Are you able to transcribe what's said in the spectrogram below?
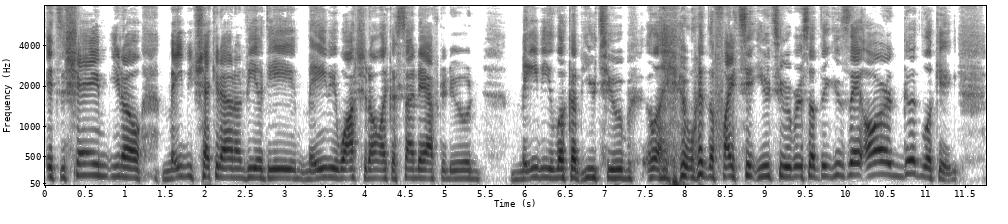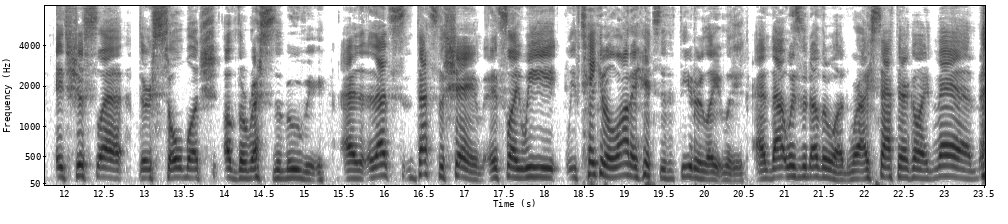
it's a shame, you know, maybe check it out on VOD, maybe watch it on like a Sunday afternoon, maybe look up YouTube, like when the fights hit YouTube or something, because they are good looking. It's just that there's so much of the rest of the movie. And that's, that's the shame. It's like we, we've taken a lot of hits at the theater lately. And that was another one where I sat there going, man.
